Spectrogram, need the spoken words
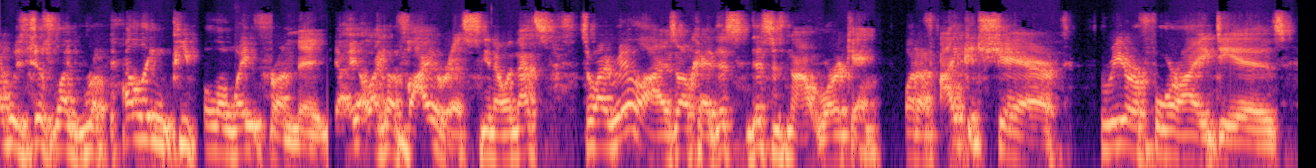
I was just like repelling people away from me, like a virus, you know, and that's so I realized, okay, this this is not working. But if I could share three or four ideas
